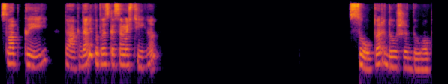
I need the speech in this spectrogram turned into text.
слабкий. Так, далі, будь ласка, самостійно. Супер, дуже добре.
